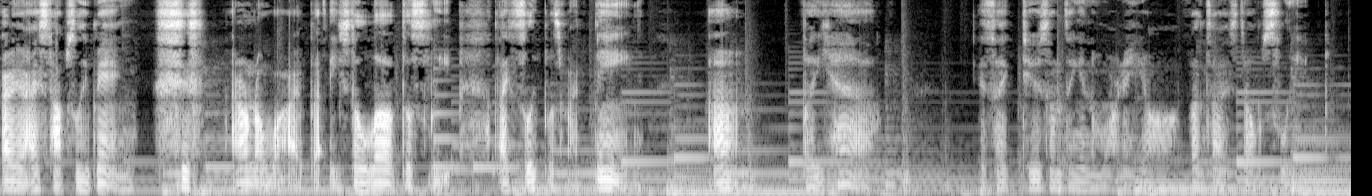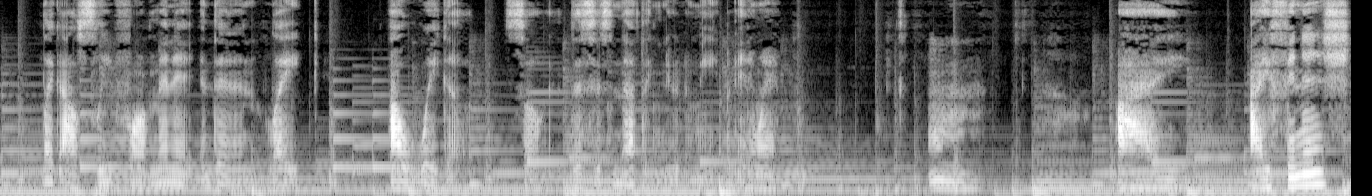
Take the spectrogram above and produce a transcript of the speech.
I, I stopped sleeping. I don't know why, but I used to love to sleep. Like sleep was my thing. Um, but yeah, it's like two something in the morning, y'all. Size don't sleep. Like I'll sleep for a minute and then like I'll wake up. So this is nothing new to me. But anyway, um, I I finished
